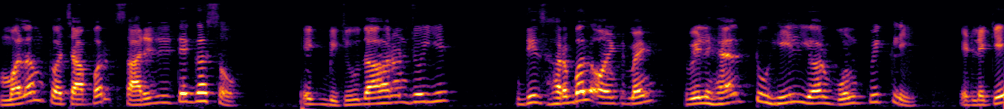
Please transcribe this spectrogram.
મલમ ત્વચા પર સારી રીતે ઘસો. એક બીજું ઉદાહરણ જોઈએ. This herbal ointment will help to heal your wound quickly એટલે કે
